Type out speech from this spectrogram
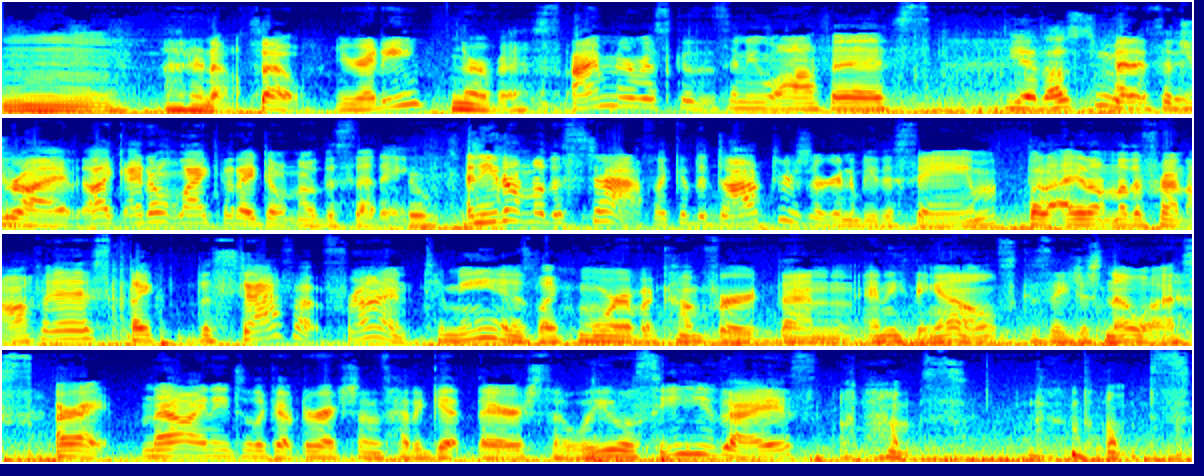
mm, I don't know. So, you ready? Nervous. I'm nervous because it's a new office Yeah, that's the and it's a drive. Like, I don't like that I don't know the setting. And you don't know the staff. Like, the doctors are gonna be the same, but I don't know the front office. Like, the staff up front, to me, is like more of a comfort than anything else, because they just know us. All right, now I need to look up directions how to get there, so we will see you guys. Oh, bumps, bumps.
